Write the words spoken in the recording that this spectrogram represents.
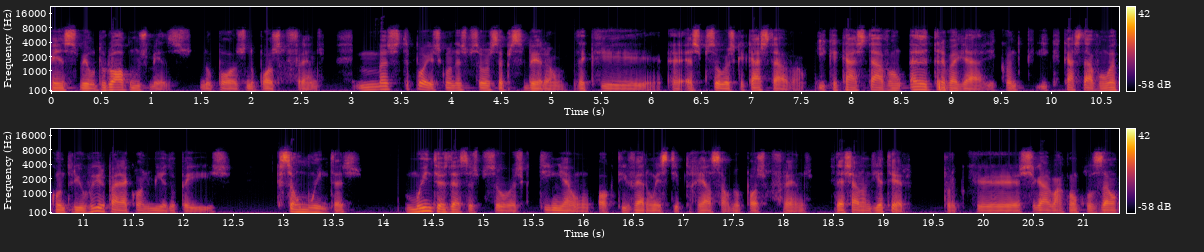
penso eu, durou alguns meses no pós no pós-referendo. Mas depois, quando as pessoas se aperceberam de que eh, as pessoas que cá estavam e que cá estavam a trabalhar e, e que cá estavam a contribuir para a economia do país, que são muitas, muitas dessas pessoas que tinham ou que tiveram esse tipo de reação no pós-referendo deixaram de a ter, porque chegaram à conclusão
